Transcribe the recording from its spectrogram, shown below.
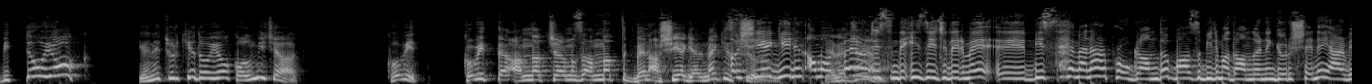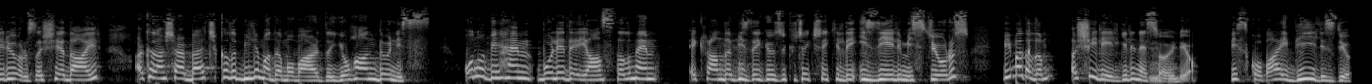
Bitti o yok. Yeni Türkiye'de o yok olmayacak. Covid. Covid'de anlatacağımızı anlattık. Ben aşıya gelmek istiyorum. Aşıya gelin ama ben Geleceğim. öncesinde izleyicilerime e, biz hemen her programda bazı bilim adamlarının görüşlerine yer veriyoruz aşıya dair. Arkadaşlar Belçikalı bilim adamı vardı Johan Dönis. Onu bir hem volede yansıtalım hem ekranda bize gözükecek şekilde izleyelim istiyoruz. Bir bakalım aşı ile ilgili ne söylüyor? Biz kobay değiliz diyor.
